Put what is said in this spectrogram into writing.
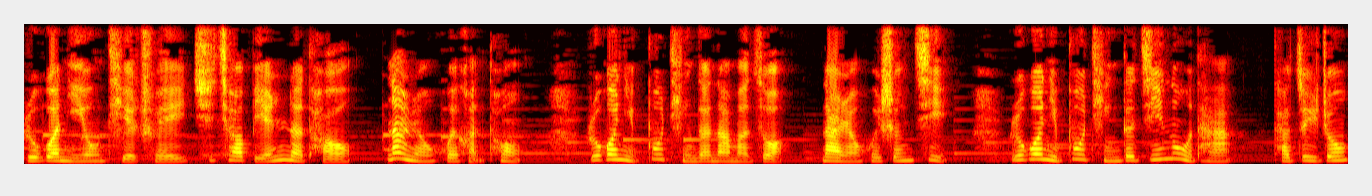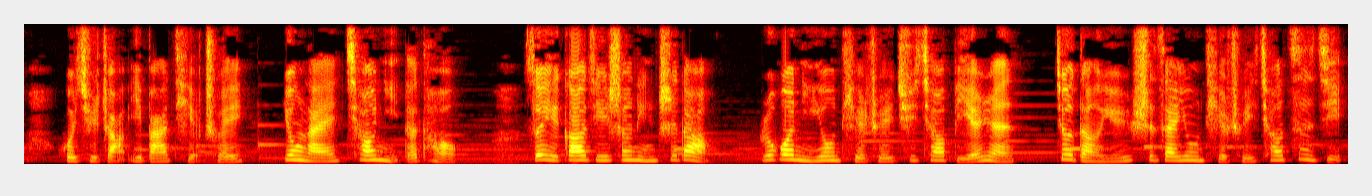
如果你用铁锤去敲别人的头，那人会很痛；如果你不停的那么做，那人会生气；如果你不停地激怒他，他最终会去找一把铁锤用来敲你的头。所以，高级生灵知道。如果你用铁锤去敲别人，就等于是在用铁锤敲自己。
